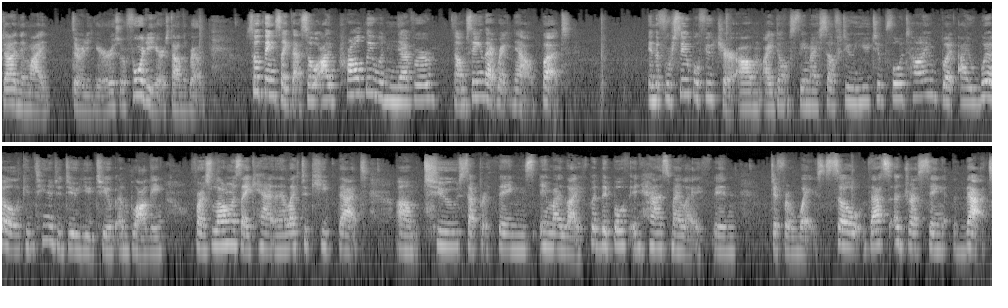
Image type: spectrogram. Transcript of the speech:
done in my 30 years or 40 years down the road. So things like that. So I probably would never, I'm saying that right now, but in the foreseeable future, um, I don't see myself doing YouTube full time, but I will continue to do YouTube and blogging for as long as I can, and I like to keep that um, two separate things in my life, but they both enhance my life in different ways. So that's addressing that,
